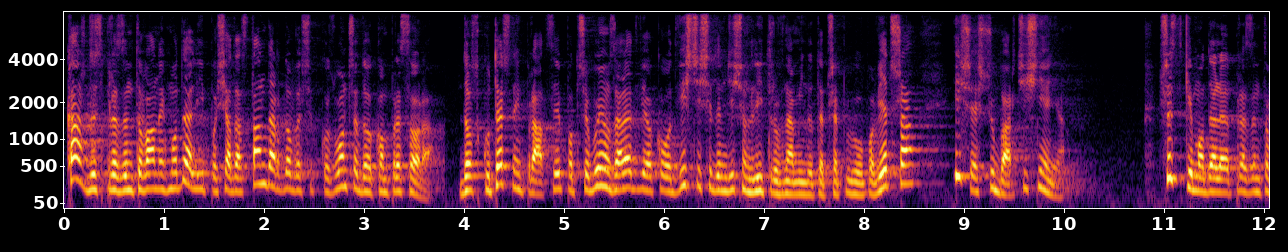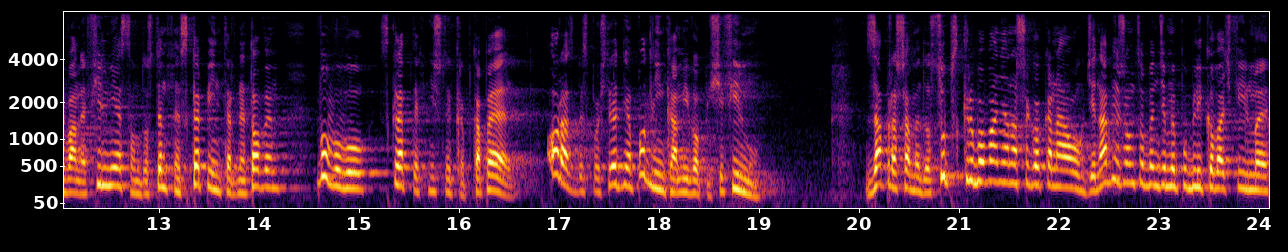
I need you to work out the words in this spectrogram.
Każdy z prezentowanych modeli posiada standardowe szybkozłącze do kompresora. Do skutecznej pracy potrzebują zaledwie około 270 litrów na minutę przepływu powietrza i 6 bar ciśnienia. Wszystkie modele prezentowane w filmie są dostępne w sklepie internetowym www.skleptechniczny.pl oraz bezpośrednio pod linkami w opisie filmu. Zapraszamy do subskrybowania naszego kanału, gdzie na bieżąco będziemy publikować filmy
